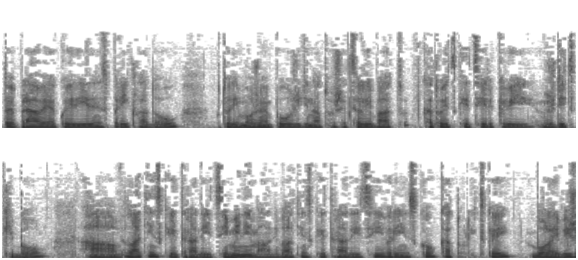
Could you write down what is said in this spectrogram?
To je práve ako jeden z príkladov, ktorý môžeme použiť na to, že celibát v katolíckej cirkvi vždycky bol a v latinskej tradícii, minimálne v latinskej tradícii, v rímsko-katolíckej, bol aj vyžadovaný,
